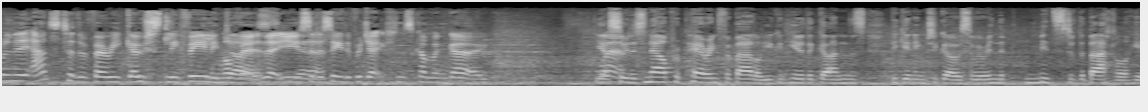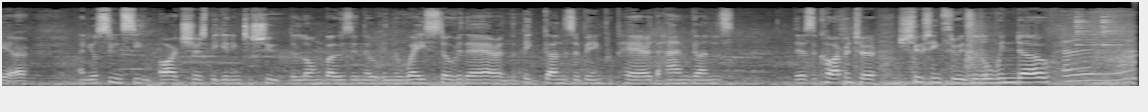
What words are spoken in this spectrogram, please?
Well, and it adds to the very ghostly feeling It of it that you sort yeah. See the projections come and go. Yeah, so it is now preparing for battle. You can hear the guns beginning to go. So we're in the midst of the battle here. And you'll soon see archers beginning to shoot the longbows in the in the waist over there, and the big guns are being prepared, the handguns. There's a carpenter shooting through his little window. Oh,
